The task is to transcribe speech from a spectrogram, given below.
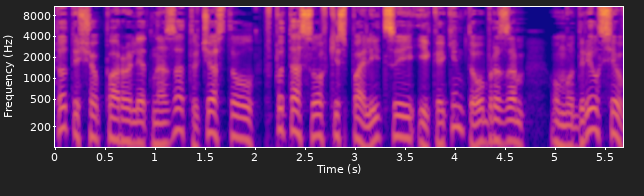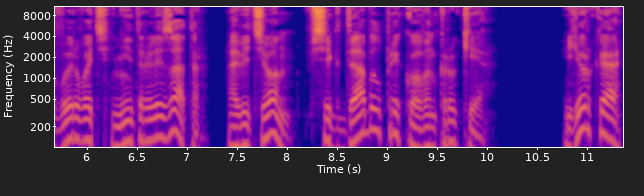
тот еще пару лет назад участвовал в потасовке с полицией и каким-то образом умудрился вырвать нейтрализатор, а ведь он всегда был прикован к руке. Юрка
